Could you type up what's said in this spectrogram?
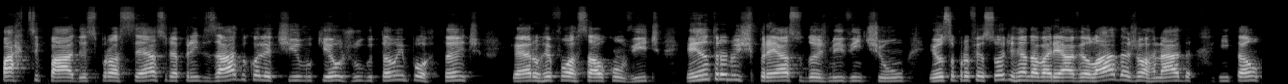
participar desse processo de aprendizado coletivo que eu julgo tão importante quero reforçar o convite. Entra no Expresso 2021. Eu sou professor de renda variável lá da jornada, então,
